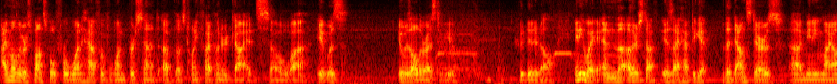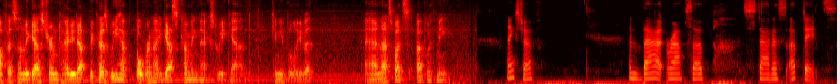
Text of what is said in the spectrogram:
I'm only responsible for one half of one percent of those 2,500 guides. So uh, it was, it was all the rest of you who did it all. Anyway, and the other stuff is I have to get the downstairs, uh, meaning my office and the guest room, tidied up because we have overnight guests coming next weekend. Can you believe it? And that's what's up with me. Thanks, Jeff. And that wraps up status updates.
